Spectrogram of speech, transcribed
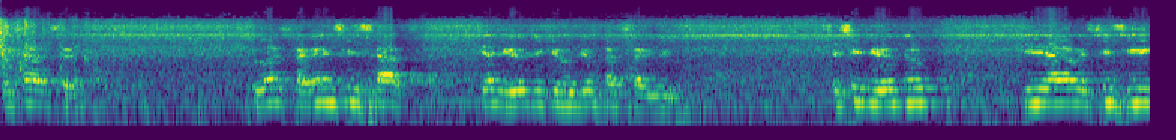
त्याचा अर्थ तुम्हाला सगळ्यांची साथ या निवडणुकीमध्ये फार चांगली तशी निवडणूक ही या वर्षीची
